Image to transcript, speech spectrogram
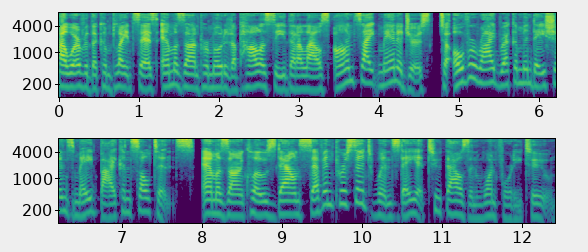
However, the complaint says Amazon promoted a policy that allows on site managers to override recommendations made by consultants. Amazon closed down 7% Wednesday at 2,142.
